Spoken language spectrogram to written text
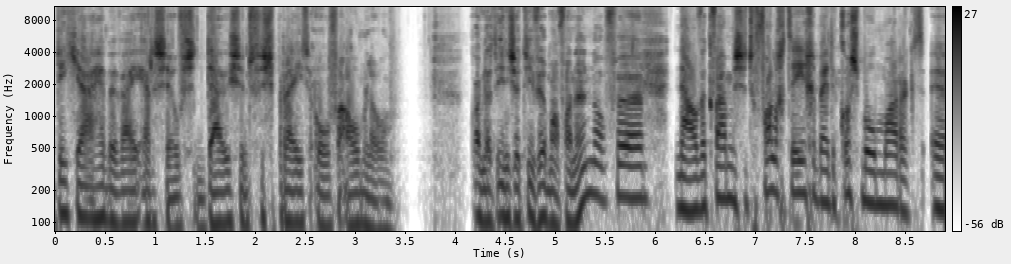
dit jaar hebben wij er zelfs duizend verspreid over Almelo. Kwam dat initiatief helemaal van hun? Of, uh... Nou, we kwamen ze toevallig tegen bij de Cosmo-markt uh,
